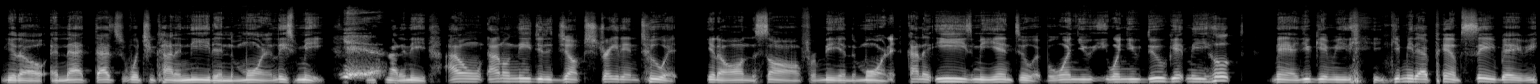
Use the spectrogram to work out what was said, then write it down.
you know, and that that's what you kind of need in the morning. At least me, yeah, kind of need. I don't I don't need you to jump straight into it, you know, on the song for me in the morning. Kind of ease me into it. But when you when you do get me hooked, man, you give me give me that Pimp C, baby.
